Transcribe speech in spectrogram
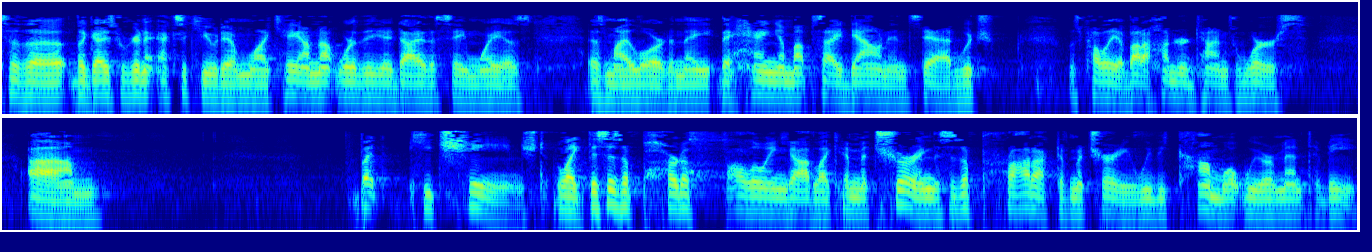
to the, the guys who are going to execute him, like, hey, I'm not worthy to die the same way as, as my Lord. And they, they hang him upside down instead, which was probably about a hundred times worse. Um, but he changed. Like, this is a part of following God, like, and maturing. This is a product of maturity. We become what we were meant to be.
